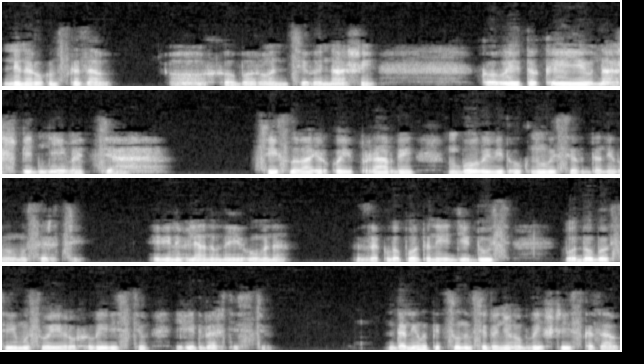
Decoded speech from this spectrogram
ненароком сказав Ох, оборонці ви наші, коли то Київ наш підніметься. Ці слова гіркої правди болем відгукнулися в Даниловому серці. Він глянув на Ігумена. Заклопотаний дідусь подобався йому своєю рухливістю і відвертістю. Данило підсунувся до нього ближче і сказав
